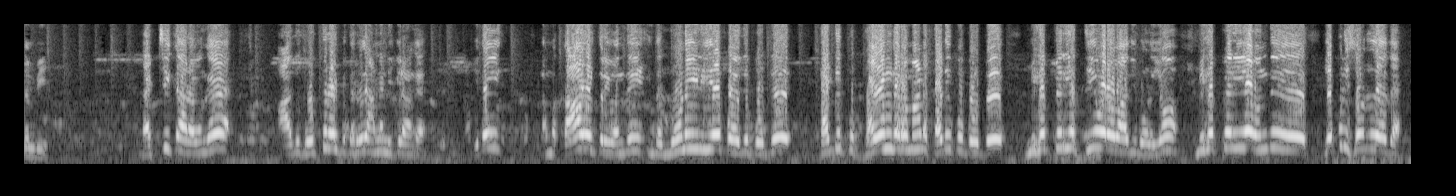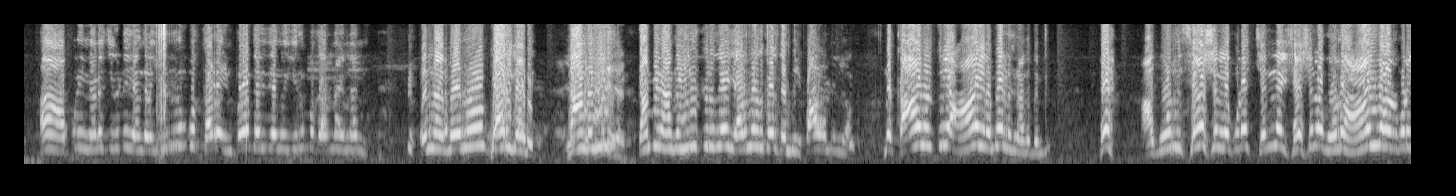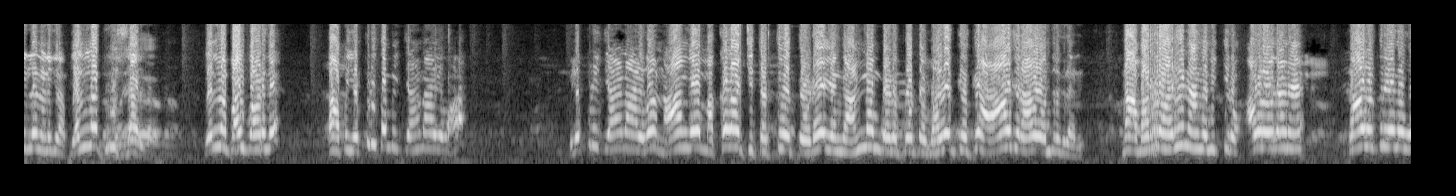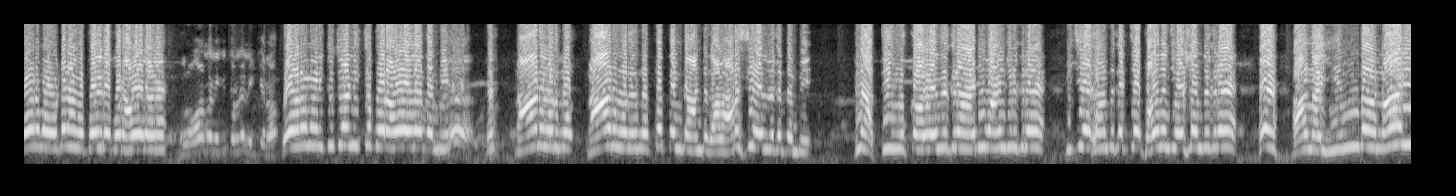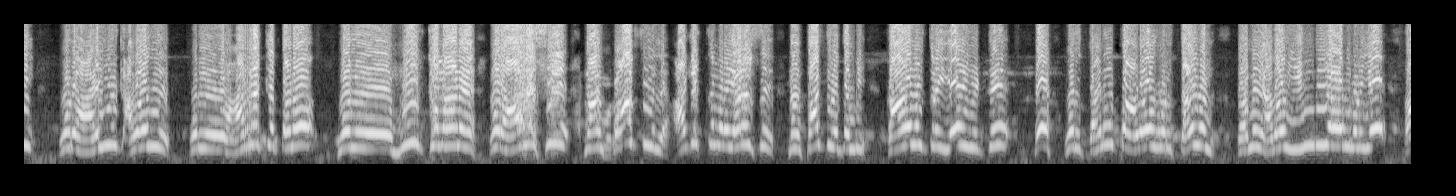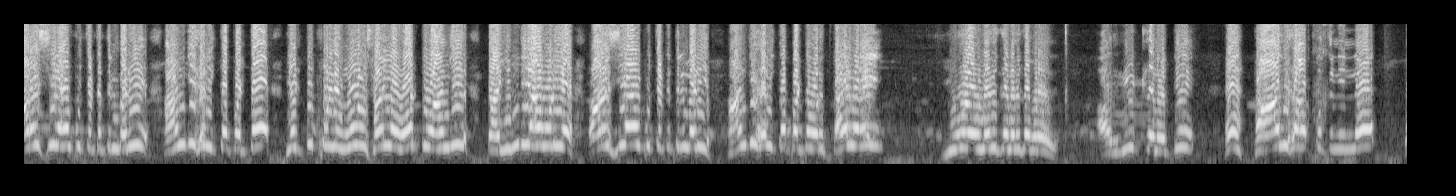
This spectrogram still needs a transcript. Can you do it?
தம்பி. கட்சிக்காரவங்க அதுக்கு ஒத்துழைப்பு தருவது அண்ணன் நிக்கிறாங்க. இதை நம்ம காவல்துறை வந்து இந்த முனையிலேயே இது போட்டு தடுப்பு பயங்கரமான தடுப்பு போட்டு மிகப்பெரிய தீவிரவாதி போலையும் மிகப்பெரிய வந்து எப்படி சொல்றது அத? ஆ அப்படின்னு நினைச்சுக்கிட்டு எங்களை இரும்பு கரை இப்பதான் தெரியுது எங்களுக்கு இரும்பு கரைனா என்னன்னு. என்ன வெறும் பேரிகார்டு நாங்க தம்பி நாங்க இருக்கிறதே இருநூறு பேர் தம்பி காவல் இந்த காவல்துறை ஆயிரம் பேர் இருக்கிறாங்க தம்பி. ஏ, ஒரு ஸ்டேஷன்ல கூட சென்னை ஸ்டேஷன்ல ஒரு ஆய்வாளர் கூட இல்லைன்னு நினைக்கிறேன். எல்லாம் த்ரீ ஸ்டார் எல்லாம் போய் பாருங்க. அப்ப எப்படி தம்பி ஜனநாயகம்? எப்படி ஜனநாயகம்? நாங்க மக்களாட்சி தத்துவத்தோட எங்க அண்ணன் பேல போட்ட வழக்குக்கு ஆஜராக வந்திருக்கிறாரு. நான் வர்றாரு நாங்க நிக்கிறோம். அவ்வளவுதானே? காவல்துறை எங்க ஓரமா விட்டு நாங்க போயிட போறோம். அவ்வளவுதானே? ஒரு ஓரமா நிக்க சொல்ல நிக்கிறோம். ஓரமா நிக்க சொன்னா நிக்க போறோம். அவ்வளவுதான் தம்பி. நானும் ஒரு நானும் ஒரு முப்பத்தைந்து ஆண்டு காலம் அரசியல் இருக்க தம்பி. என்ன திமுகவுல இருக்கிறேன் அடி வாங்கியிருக்கிறேன் விஜயகாந்த் கட்சியா பதினஞ்சு வருஷம் இருக்கிறேன் ஆனா இந்த மாதிரி ஒரு அழகு அதாவது ஒரு அரக்கத்தனம் ஒரு மூர்க்கமான ஒரு அரசு நான் பார்த்தது இல்லை அடக்குமுறை அரசு நான் பார்த்தது தம்பி. காவல்துறை ஏறி விட்டு ஒரு தனிப்பு அதாவது ஒரு தலைவன் தமிழ் அதாவது இந்தியாவினுடைய அரசியலமைப்பு சட்டத்தின்படி அங்கீகரிக்கப்பட்ட எட்டு புள்ளி மூணு சதவீத ஓட்டு வாங்கி இந்தியாவுடைய அரசியலமைப்பு சட்டத்தின்படி அங்கீகரிக்கப்பட்ட ஒரு தலைவரை இவ்வளவு நெருக்க நெருக்கக்கூடாது. அவர் வீட்டுல நிறுத்தி பாதுகாப்புக்கு நின்ன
